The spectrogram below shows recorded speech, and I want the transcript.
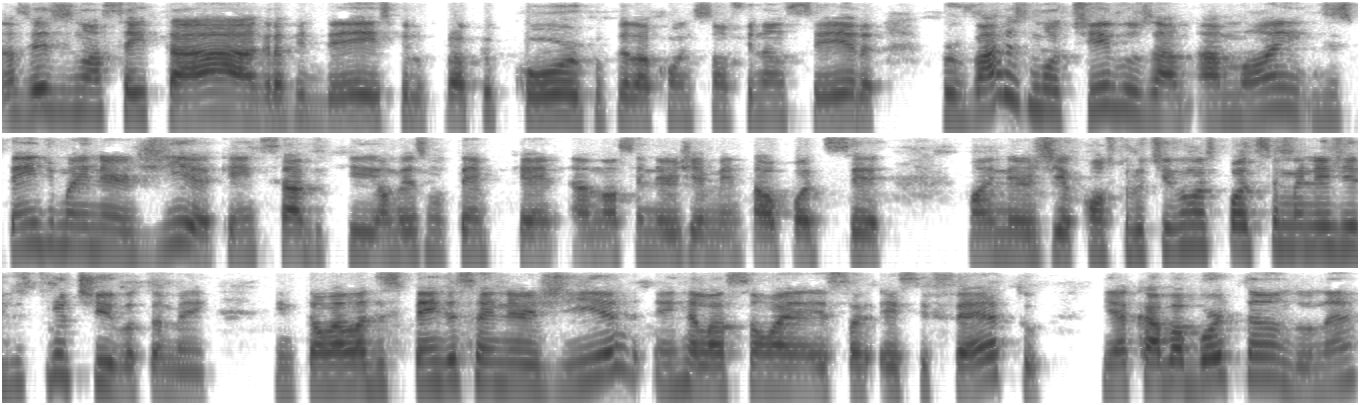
às vezes, não aceitar a gravidez, pelo próprio corpo, pela condição financeira, por vários motivos, a, a mãe despende uma energia, que a gente sabe que, ao mesmo tempo que a nossa energia mental pode ser uma energia construtiva, mas pode ser uma energia destrutiva também. Então, ela despende essa energia em relação a essa, esse feto e acaba abortando, né?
